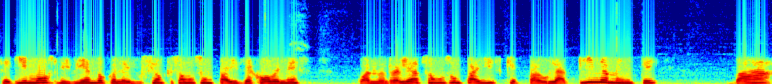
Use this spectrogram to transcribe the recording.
Seguimos viviendo con la ilusión que somos un país de jóvenes, cuando en realidad somos un país que paulatinamente va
